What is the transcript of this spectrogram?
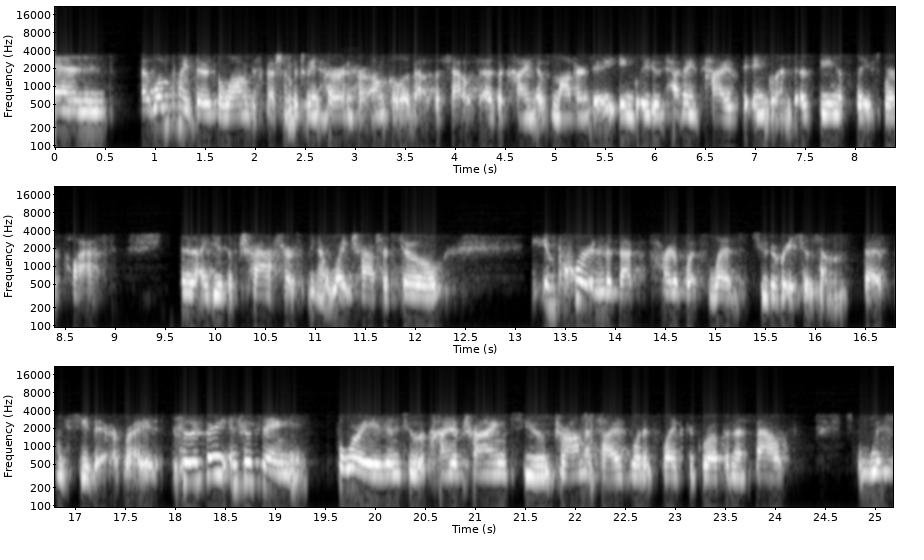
And at one point, there's a long discussion between her and her uncle about the South as a kind of modern day England, having ties to England as being a place where class and the ideas of trash or, you know, white trash are so important that that's part of what's led to the racism that we see there, right? So it's very interesting forays into a kind of trying to dramatize what it's like to grow up in the South with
